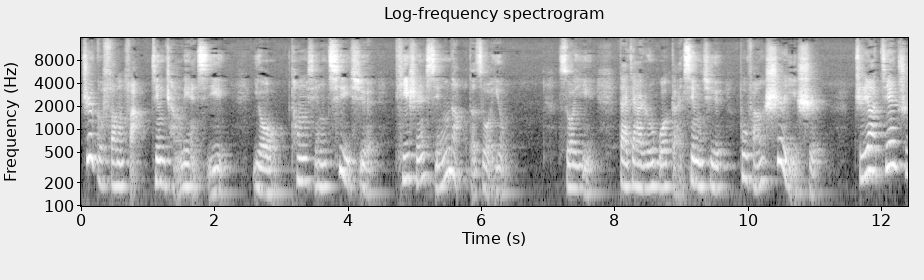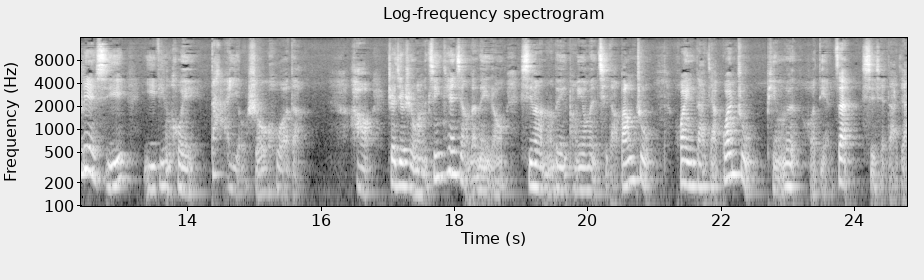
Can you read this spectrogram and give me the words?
这个方法经常练习，有通行气血、提神醒脑的作用。所以大家如果感兴趣，不妨试一试。只要坚持练习，一定会大有收获的。好，这就是我们今天讲的内容，希望能对朋友们起到帮助。欢迎大家关注、评论和点赞，谢谢大家。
